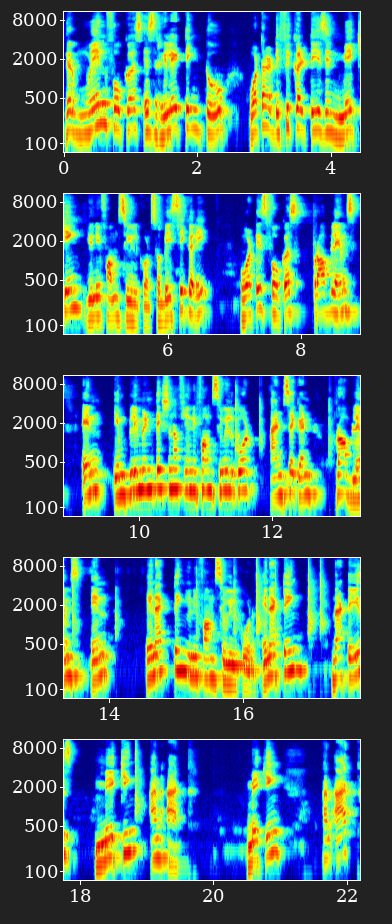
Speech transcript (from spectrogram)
Their main focus is relating to what are difficulties in making uniform civil code. So basically what is focus? Problems in implementation of uniform civil code and second problems in enacting uniform civil code. Enacting that is making an act. Making an act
